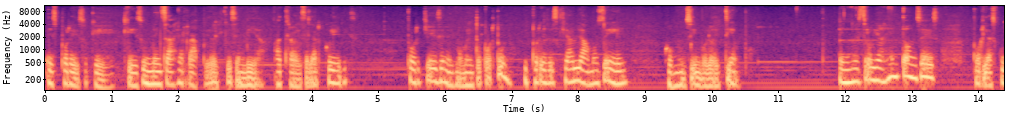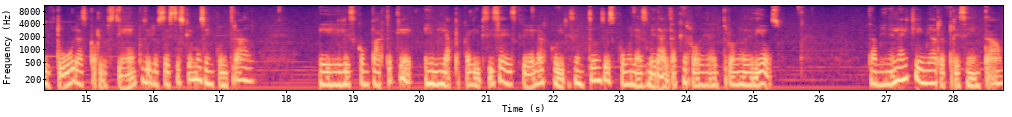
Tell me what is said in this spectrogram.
Es por eso que, que, es un mensaje rápido el que se envía a través del arco iris, porque es en el momento oportuno y por eso es que hablamos de él como un símbolo de tiempo. En nuestro viaje entonces, por las culturas, por los tiempos y los textos que hemos encontrado, eh, les comparto que en el Apocalipsis se describe el arco iris entonces como la esmeralda que rodea el trono de Dios. También en la alquimia representa,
